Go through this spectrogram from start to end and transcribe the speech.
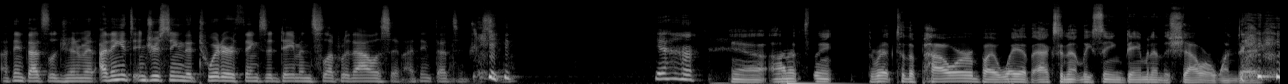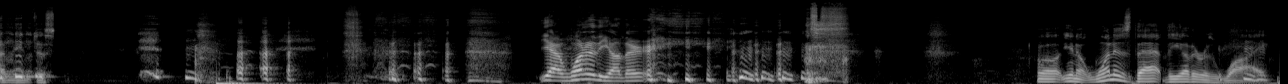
I think that's legitimate. I think it's interesting that Twitter thinks that Daemon slept with Alicent. I think that's interesting. Yeah. Yeah, honestly, threat to the power by way of accidentally seeing Daemon in the shower one day. I mean, just yeah, one or the other. well, you know, one is that, the other is why.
